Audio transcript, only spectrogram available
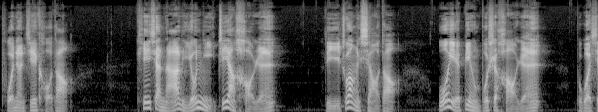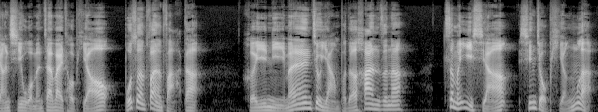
婆娘接口道：“天下哪里有你这样好人？”李壮笑道：“我也并不是好人，不过想起我们在外头嫖不算犯法的，何以你们就养不得汉子呢？”这么一想，心就平了。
